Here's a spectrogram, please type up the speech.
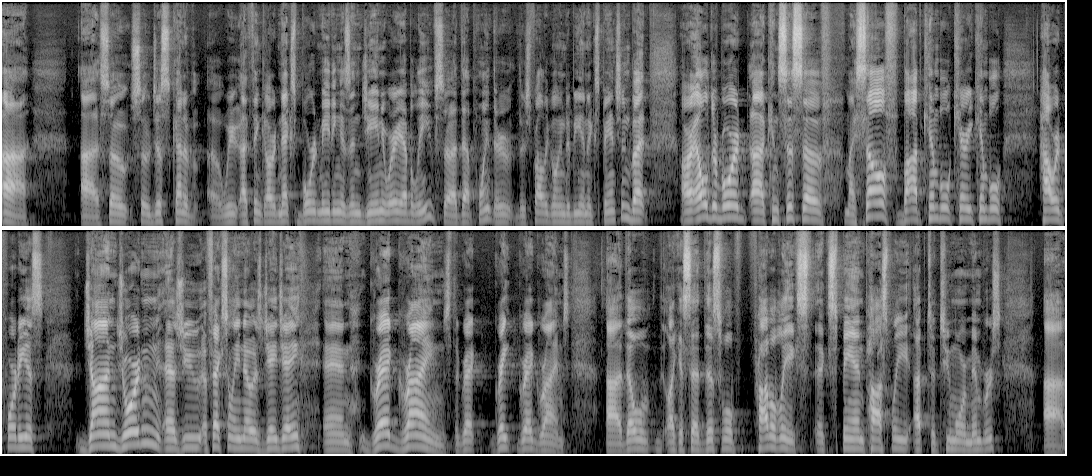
Uh, uh, so, so just kind of, uh, we, I think our next board meeting is in January, I believe. So at that point, there, there's probably going to be an expansion. But our elder board uh, consists of myself, Bob Kimball, Kerry Kimball, Howard Porteous, John Jordan, as you affectionately know as JJ, and Greg Grimes, the great, great Greg Grimes. Uh, they'll, like I said, this will probably ex- expand possibly up to two more members. Uh,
